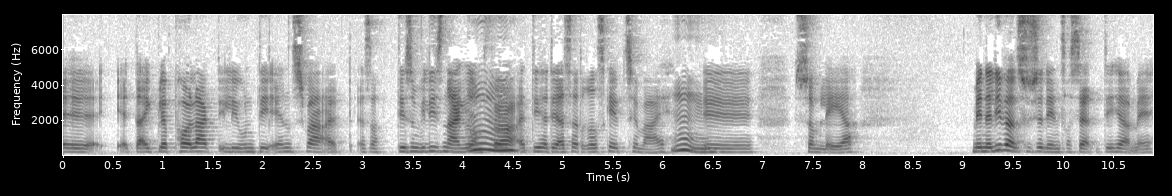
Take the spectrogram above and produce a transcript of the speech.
øh, at der ikke bliver pålagt eleven det ansvar, at, altså det som vi lige snakkede Mm. om før, at det her det er altså et redskab til mig Mm. øh, som lærer. Men alligevel synes jeg, det er interessant det her med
